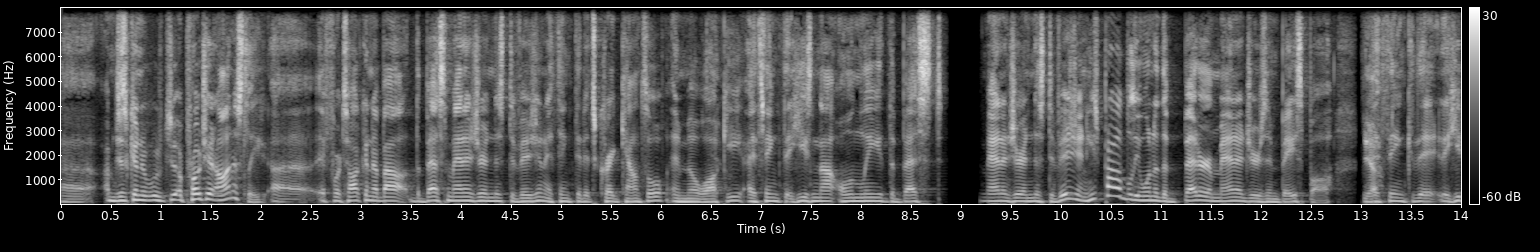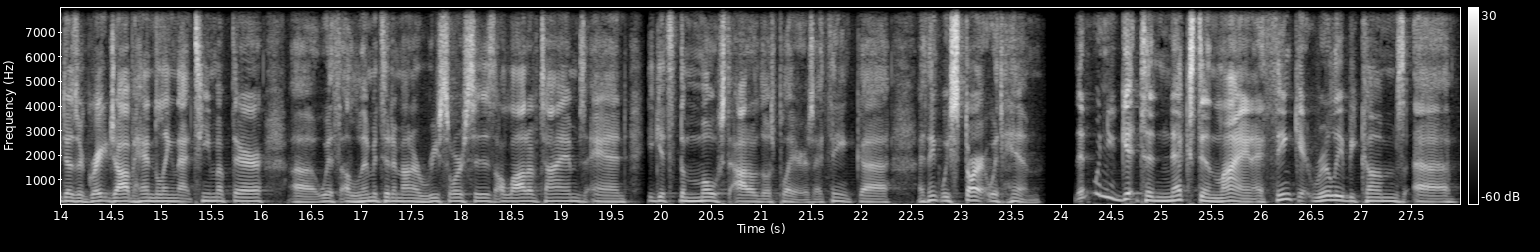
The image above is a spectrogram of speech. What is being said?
uh, I'm just going to approach it honestly. Uh, if we're talking about the best manager in this division, I think that it's Craig Counsell in Milwaukee. I think that he's not only the best manager in this division, he's probably one of the better managers in baseball. Yeah. I think that he does a great job handling that team up there uh, with a limited amount of resources a lot of times, and he gets the most out of those players. I think uh, I think we start with him. Then when you get to next in line, I think it really becomes uh,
